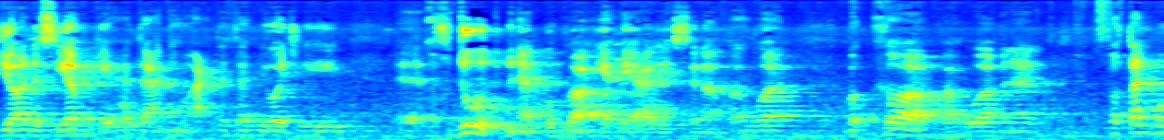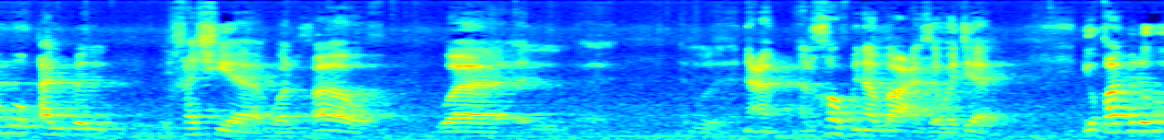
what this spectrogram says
جالس يبكي حتى أنه أحدث في وجهه آه، خدود من البكاء يحيى عليه السلام فهو بكاء فهو من ال... فقلبه قلب الخشية والخوف و نعم الخوف من الله عز وجل. يقابله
